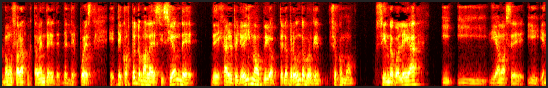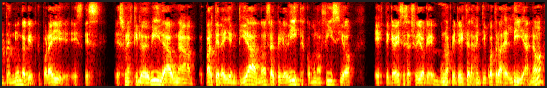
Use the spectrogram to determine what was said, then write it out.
vamos a hablar justamente del después, eh, ¿te costó tomar la decisión de, dejar el periodismo? Digo, te lo pregunto porque yo como siendo colega y, digamos, eh, y entendiendo que, por ahí es, es, un estilo de vida, una parte de la identidad, ¿no? Ser periodista es como un oficio, este, que a veces yo digo que mm. uno es periodista las 24 horas del día, ¿no?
